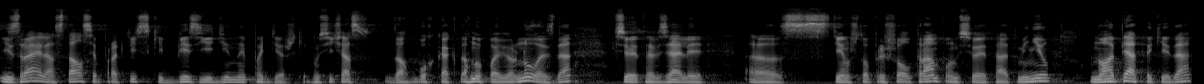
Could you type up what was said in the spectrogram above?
Израиль остался практически без единой поддержки. Ну, сейчас, дал Бог, как-то оно повернулось, да, все это взяли э, с тем, что пришел Трамп, он все это отменил. Но опять-таки, да,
